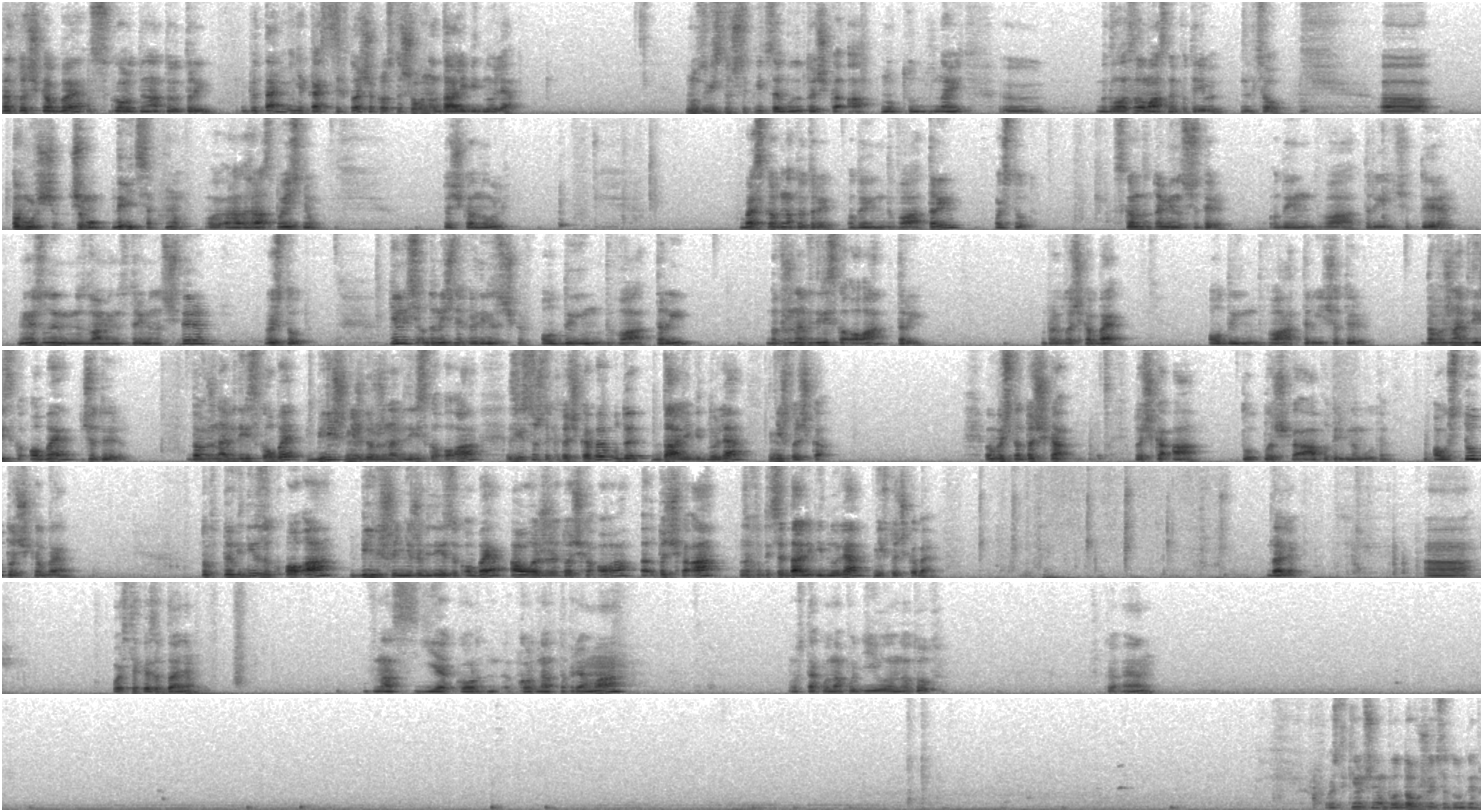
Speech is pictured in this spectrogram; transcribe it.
та точка Б з координатою 3. І питання, яка з цих точок розташована далі від нуля. Ну, звісно ж таки, це буде точка А. Ну, тут навіть е, глас не потрібен для цього. Е, тому що. Чому? Дивіться, ну, раз, раз поясню. Точка 0. Без координатою 3. 1, 2, 3. Ось тут. З координатою мінус 4. 1, 2, 3, 4. Мінус 1, мінус 2, мінус 3, мінус 4. Ось тут. Кількість одиничних відрізочків. 1, 2, 3. Довжина відрізка ОА 3. Наприклад, точка Б. 1, 2, 3, 4. Довжина відрізка ОБ 4. Довжина відрізка ОБ більше, ніж довжина відрізка ОА. Звісно ж таки, точка Б буде далі від нуля, ніж точка. Вибачте, точка, точка А. Тут точка А потрібно бути. А ось тут точка Б. Тобто відрізок ОА більше, ніж відрізок ОБ, а отже точка, ОА, е, точка А знаходиться далі від нуля, ніж точка Б. Далі. А, ось таке завдання. В нас є коорд- координатна пряма. Ось так вона поділена тут. N. Ось таким чином продовжується туди.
